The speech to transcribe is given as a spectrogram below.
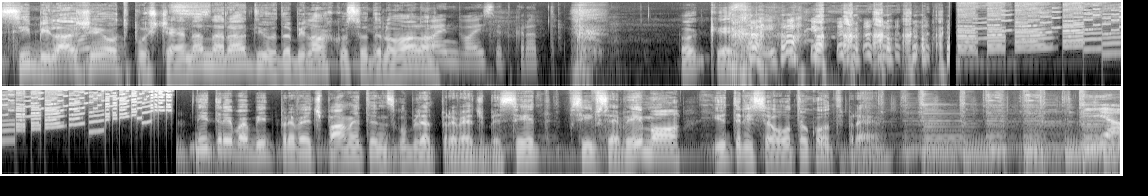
Si bila že odpuščena na radiju, da bi lahko sodelovala? 22 krat. Okay. Ni treba biti preveč pameten, zgubljati preveč besed, vsi vse vemo, jutri se otok odpre. Ja.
